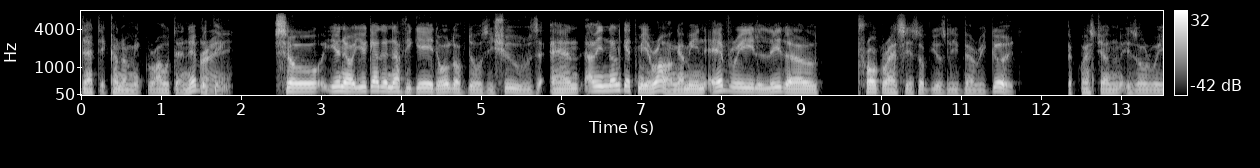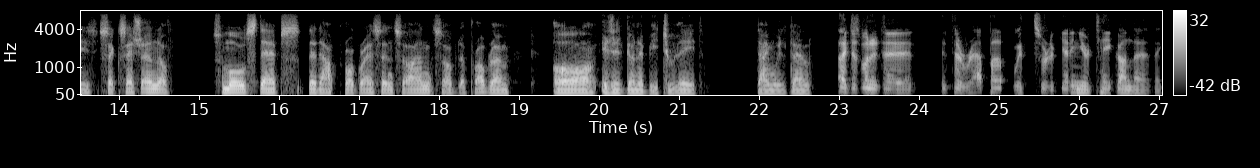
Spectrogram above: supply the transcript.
that economic growth and everything. Right. so you know you got to navigate all of those issues. And i mean don't get me wrong. I mean every little progress is obviously very good the question is always succession of small steps that are progress and so on solve the problem or is it going to be too late? Time will tell. I just wanted to to wrap up with sort of getting your take on the the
